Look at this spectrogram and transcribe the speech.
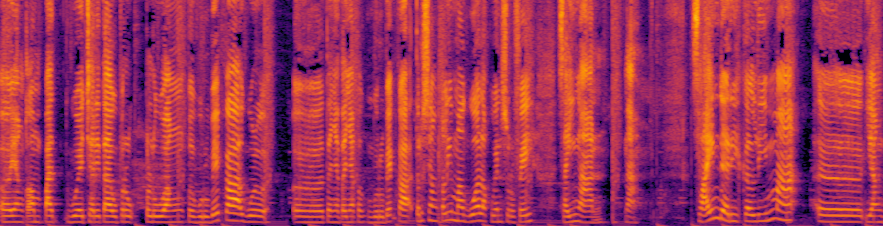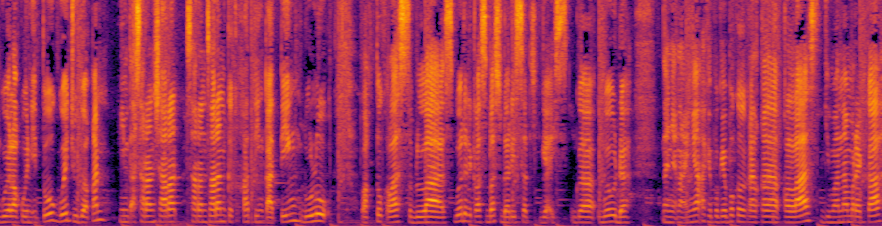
Uh, yang keempat gue cari tahu peluang ke guru BK gue uh, tanya-tanya ke guru BK terus yang kelima gue lakuin survei saingan. Nah selain dari kelima uh, yang gue lakuin itu gue juga kan minta saran-saran saran-saran ke kating-kating dulu waktu kelas 11 gue dari kelas 11 sudah research guys. Gue gue udah nanya-nanya kepo-kepo ke kakak kelas gimana mereka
